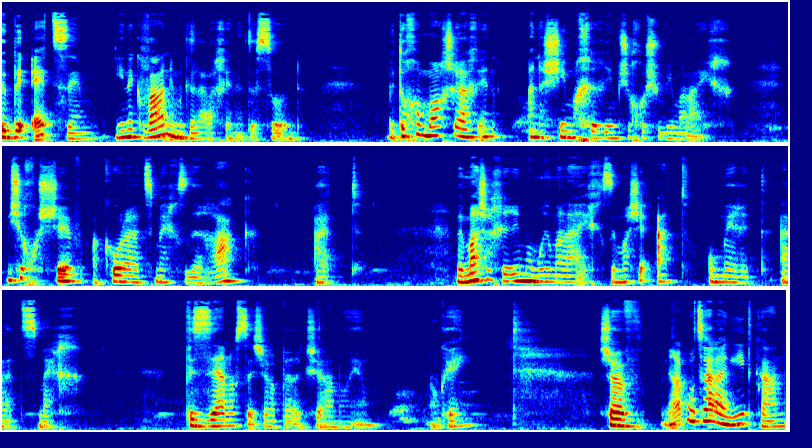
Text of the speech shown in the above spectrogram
ובעצם, הנה כבר אני מגלה לכם את הסוד, בתוך המוח שלך אין אנשים אחרים שחושבים עלייך. מי שחושב הכל על עצמך זה רק את. ומה שאחרים אומרים עלייך זה מה שאת אומרת על עצמך. וזה הנושא של הפרק שלנו היום, אוקיי? עכשיו, אני רק רוצה להגיד כאן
